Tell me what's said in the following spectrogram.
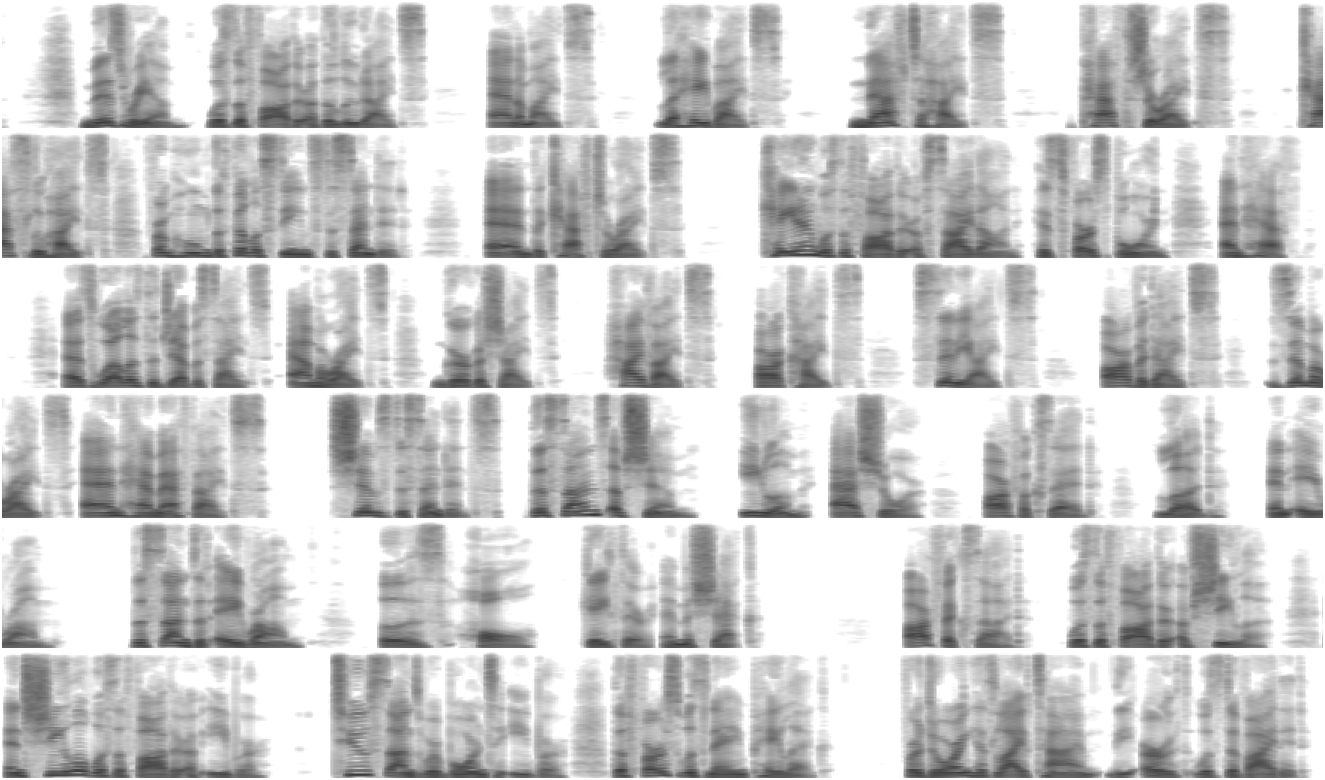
Mizraim was the father of the Ludites, Anamites, Lehabites, Naphtuhites, Pathshurites, Casluhites, from whom the Philistines descended, and the Caphtorites. Canaan was the father of Sidon, his firstborn, and Heth, as well as the Jebusites, Amorites, Girgashites, Hivites, Arkites, Sinaites, Arvadites, Zemarites, and Hamathites. Shem's descendants, the sons of Shem, Elam, Asshur, Arphaxad, Lud, and Aram. The sons of Aram, Uz, Hall, Gaither, and Meshech. Arphaxad was the father of Shelah, and Shelah was the father of Eber. Two sons were born to Eber. The first was named Peleg, for during his lifetime the earth was divided.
